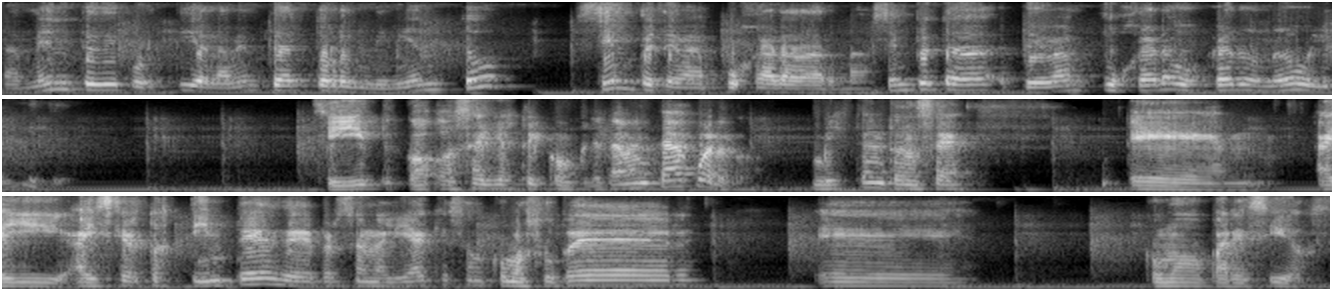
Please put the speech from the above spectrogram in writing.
La, mente, deportiva, la mente de alto rendimiento, siempre te va a empujar a dar más, siempre te va, a empujar a buscar un nuevo límite. Sí, o sea, yo estoy completamente de acuerdo, ¿viste? Entonces, eh, hay, hay ciertos tintes de personalidad que son como súper eh, como parecidos,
